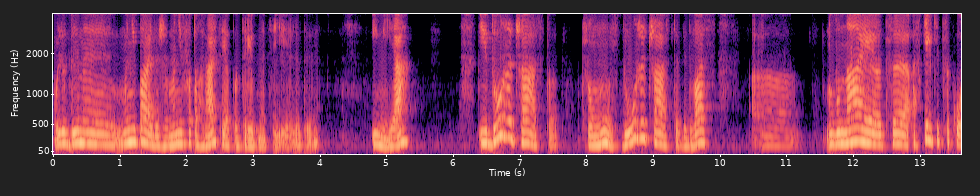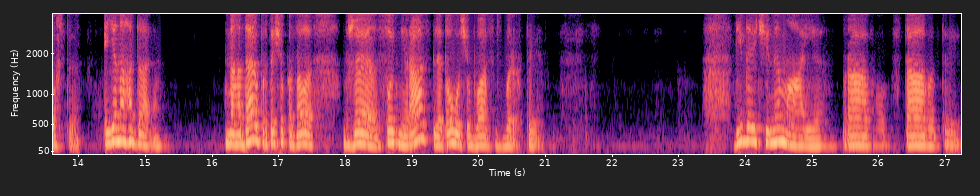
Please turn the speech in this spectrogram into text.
у людини. Мені байдуже, мені фотографія потрібна цієї людини. Ім'я. І дуже часто, чомусь, дуже часто від вас е, лунає це, а скільки це коштує? І я нагадаю. Нагадаю про те, що казала вже сотні раз для того, щоб вас вберегти. Відаючи не має право ставити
